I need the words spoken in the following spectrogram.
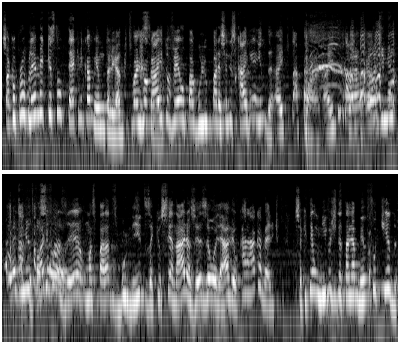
Só que o problema é questão técnica mesmo, tá ligado? Que tu vai jogar e tu vê o bagulho parecendo Skyrim ainda. Aí tu tá, pô, aí tu tá. Eu admito, eu admito Tu pode sou- fazer umas paradas bonitas aqui. O cenário, às vezes, eu olhava e eu, caraca, velho, tipo, isso aqui tem um nível de detalhamento fodido.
